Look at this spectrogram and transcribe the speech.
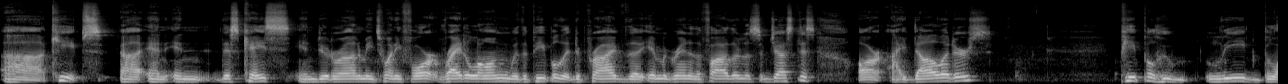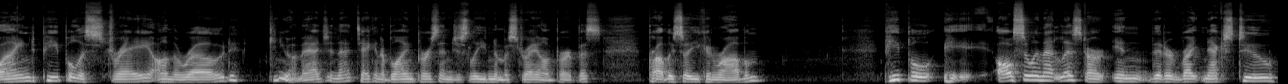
Uh, keeps. Uh, and in this case, in Deuteronomy 24, right along with the people that deprive the immigrant and the fatherless of justice, are idolaters, people who lead blind people astray on the road. Can you imagine that? Taking a blind person and just leading them astray on purpose, probably so you can rob them. People also in that list are in that are right next to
